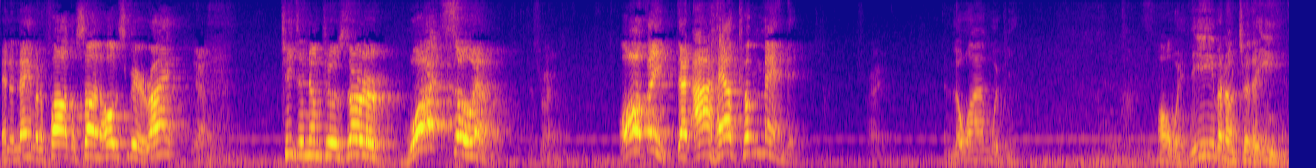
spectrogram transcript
in the name of the Father, Son, and Holy Spirit, right? Yeah. Teaching them to observe whatsoever That's right. all things that I have commanded. Right. And lo, I am with you. Always, even unto the end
